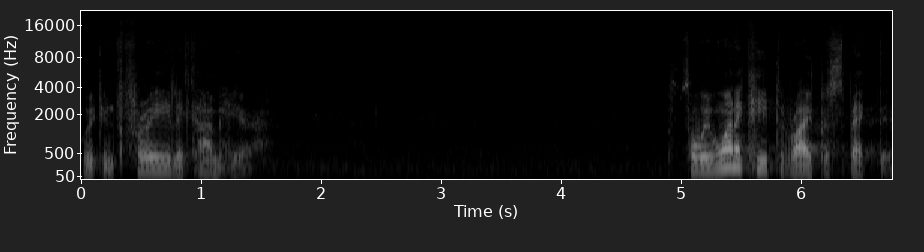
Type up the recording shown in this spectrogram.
We can freely come here. So we want to keep the right perspective.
